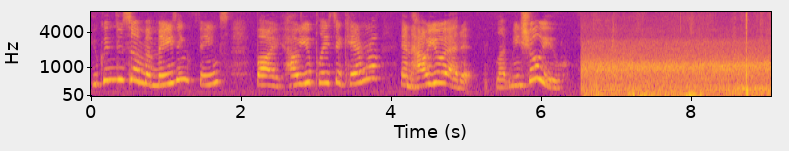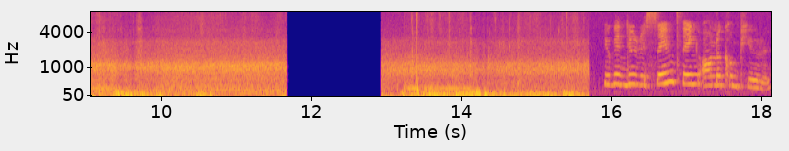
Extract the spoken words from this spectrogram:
You can do some amazing things by how you place the camera and how you edit. Let me show you. You can do the same thing on a computer.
